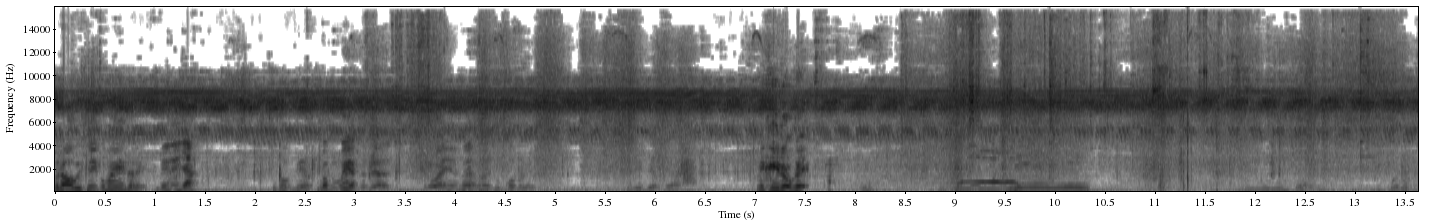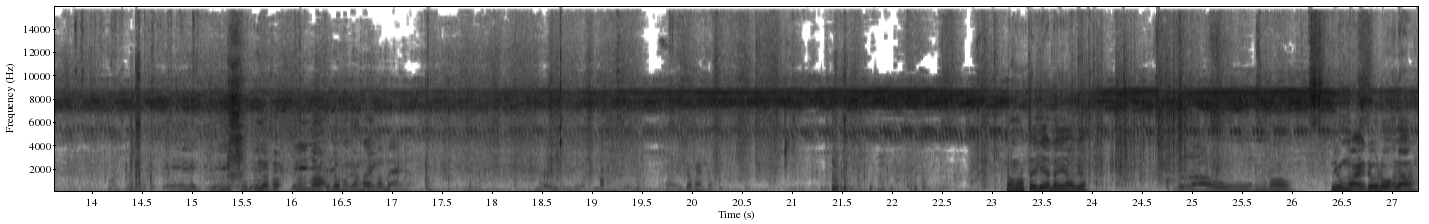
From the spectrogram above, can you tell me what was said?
Bro, bisi kumain tadi. Ini ya. Bab biar. Lumayan. Nah, cukup. Ini kilo kayak. Kamu tanya nanya agak. Berau. Rau. Nyumai dulu lah.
